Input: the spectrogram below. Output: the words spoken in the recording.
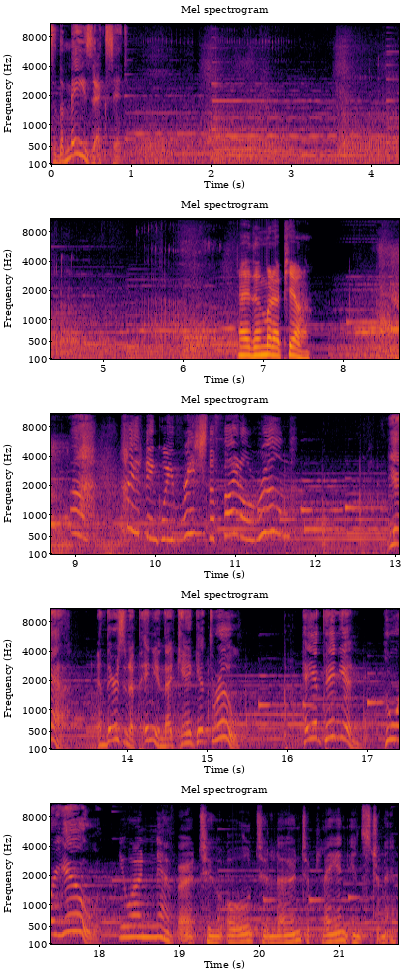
To the maze exit. Allez, donne-moi la pierre là. Ah, I think we've reached the final room. Yeah, and there's an opinion that can't get through. Hey, opinion, who are you? You are never too old to learn to play an instrument.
